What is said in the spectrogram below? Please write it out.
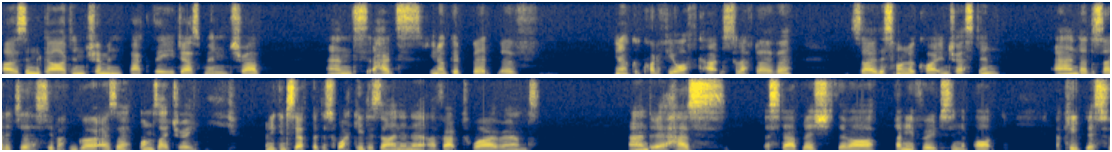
I was in the garden trimming back the jasmine shrub, and I had you know a good bit of you know quite a few offcuts left over. So this one looked quite interesting and I decided to see if I can grow it as a bonsai tree. And you can see I've put this wacky design in it, I've wrapped wire around, and it has established. There are plenty of roots in the pot. I keep this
